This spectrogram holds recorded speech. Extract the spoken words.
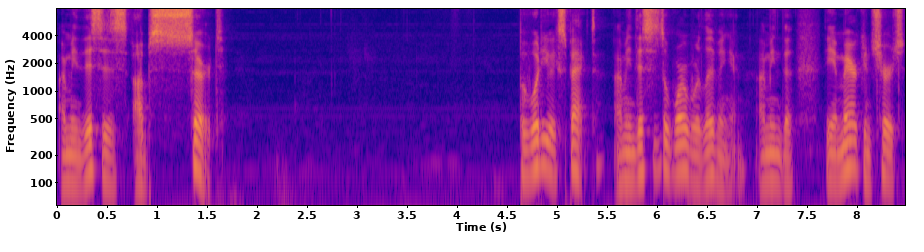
I mean, this is absurd. But what do you expect? I mean, this is the world we're living in. I mean, the the American church.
